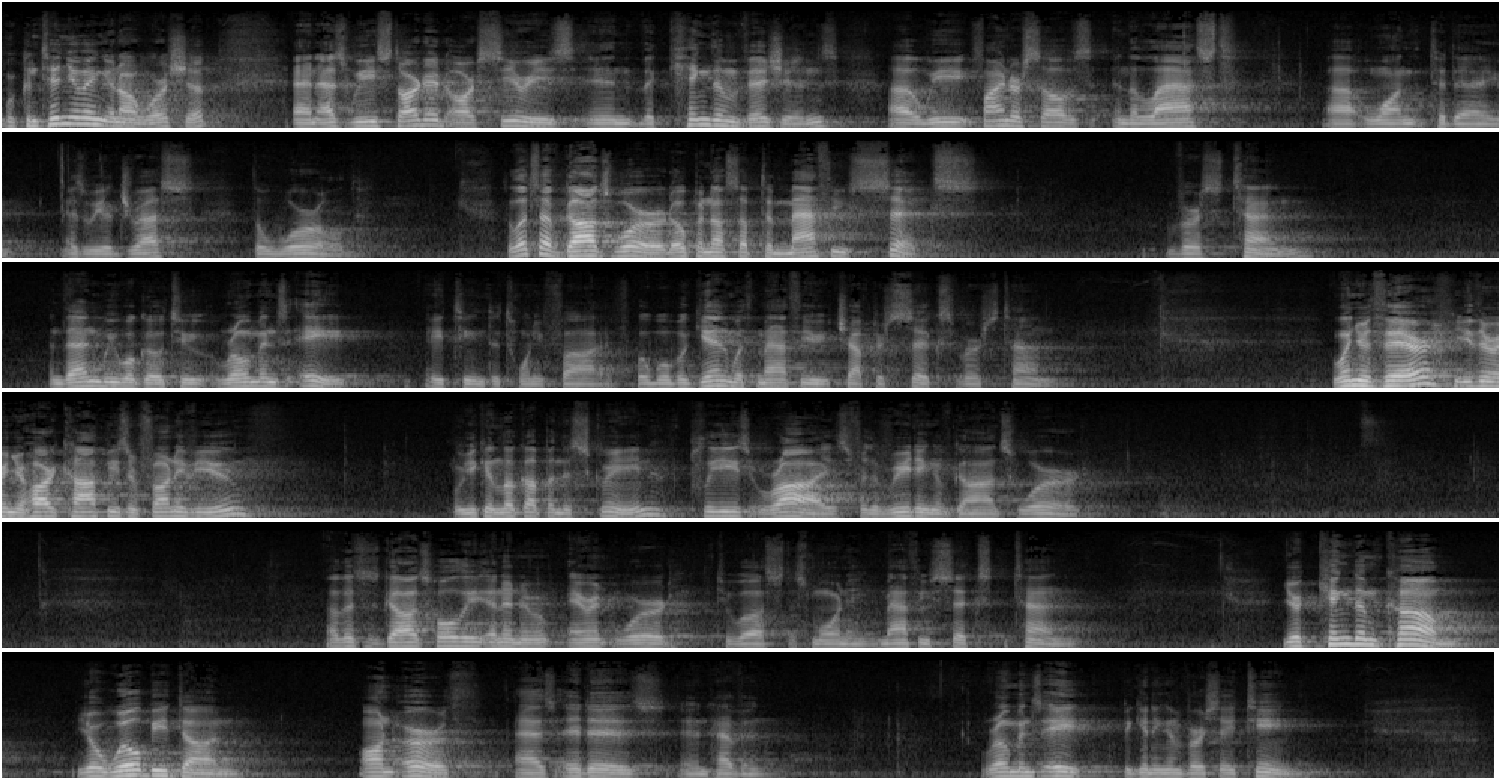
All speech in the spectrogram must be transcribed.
We're continuing in our worship, and as we started our series in the Kingdom Visions, uh, we find ourselves in the last uh, one today as we address the world. So let's have God's Word open us up to Matthew 6, verse 10. And then we will go to Romans 8, 18 to 25. But we'll begin with Matthew chapter 6, verse 10. When you're there, either in your hard copies in front of you, or you can look up on the screen, please rise for the reading of God's Word. Now, this is God's holy and inerrant word to us this morning. Matthew 6 10. Your kingdom come, your will be done on earth as it is in heaven. Romans 8, beginning in verse 18.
